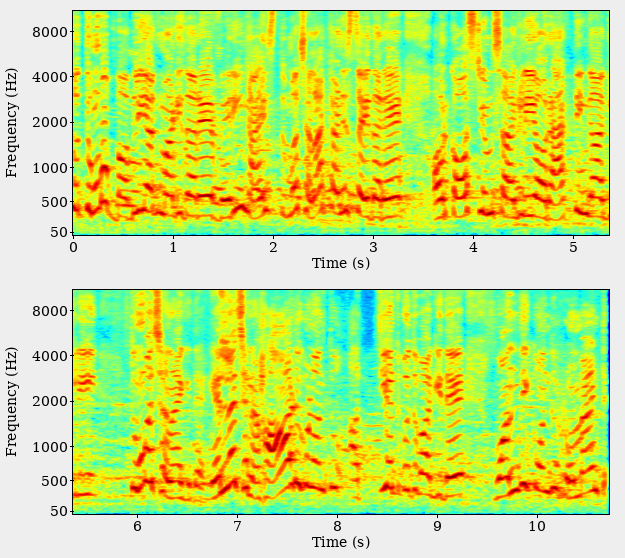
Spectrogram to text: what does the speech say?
ಸೊ ತುಂಬ ಬಬ್ಲಿಯಾಗಿ ಮಾಡಿದ್ದಾರೆ. ವೆರಿ ನೈಸ್ ತುಂಬ ಚೆನ್ನಾಗಿ ಕಾಣಿಸ್ತಾ ಇದ್ದಾರೆ. ಅವ್ರ ಕಾಸ್ಟ್ಯೂಮ್ಸ್ ಆಗಲಿ, ಅವ್ರ ಆ್ಯಕ್ಟಿಂಗ್ ಆಗಲಿ, ತುಂಬ ಚೆನ್ನಾಗಿದೆ. ಎಲ್ಲ ಚೆನ್ನಾಗಿ. ಹಾಡುಗಳಂತೂ ಅತ್ಯದ್ಭುತವಾಗಿದೆ. ಒಂದಕ್ಕೊಂದು ರೊಮ್ಯಾಂಟ್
